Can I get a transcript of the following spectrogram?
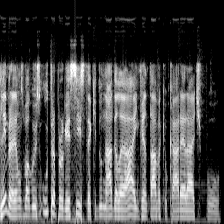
Lembra, é uns bagulhos ultra progressista que do nada ela ah, inventava que o cara era, tipo...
